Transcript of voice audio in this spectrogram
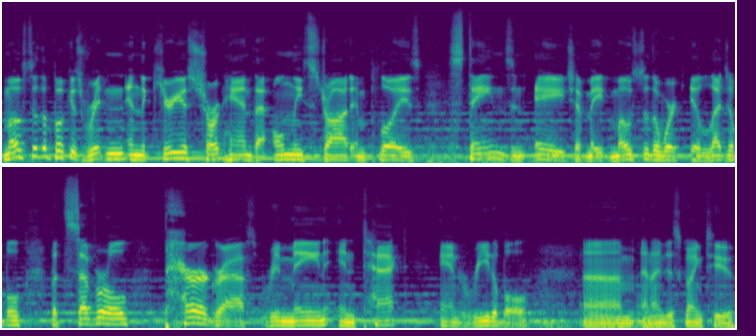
Most of the book is written in the curious shorthand that only Strahd employs. Stains and age have made most of the work illegible, but several paragraphs remain intact and readable. Um, and I'm just going to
